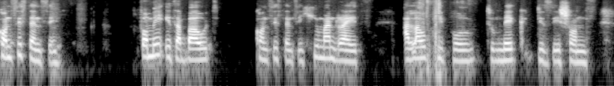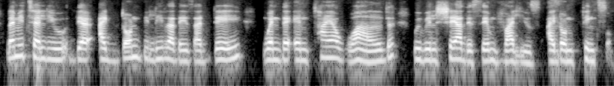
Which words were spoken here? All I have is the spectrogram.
consistency. For me, it's about consistency, human rights, allow people to make decisions. Let me tell you, there I don't believe that there is a day when the entire world we will share the same values. I don't think so.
